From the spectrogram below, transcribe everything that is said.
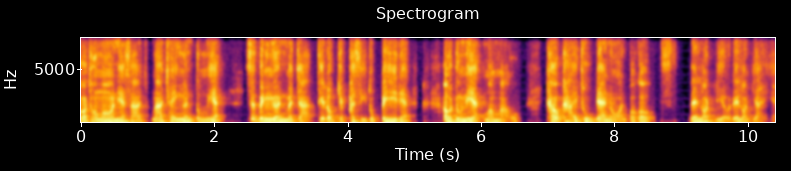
กทมเนี่ยสามารถใช้เงินตรงเนี้ยซึ่งเป็นเงินมาจากที่เราเก็บภาษีทุกปีเนี่ยเอาตรงเนี้ยมาเหมาเขาขายถูกแน่นอน เพราะเขาได้ล็อตเดียวได้ล็อตใหญ่ไง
